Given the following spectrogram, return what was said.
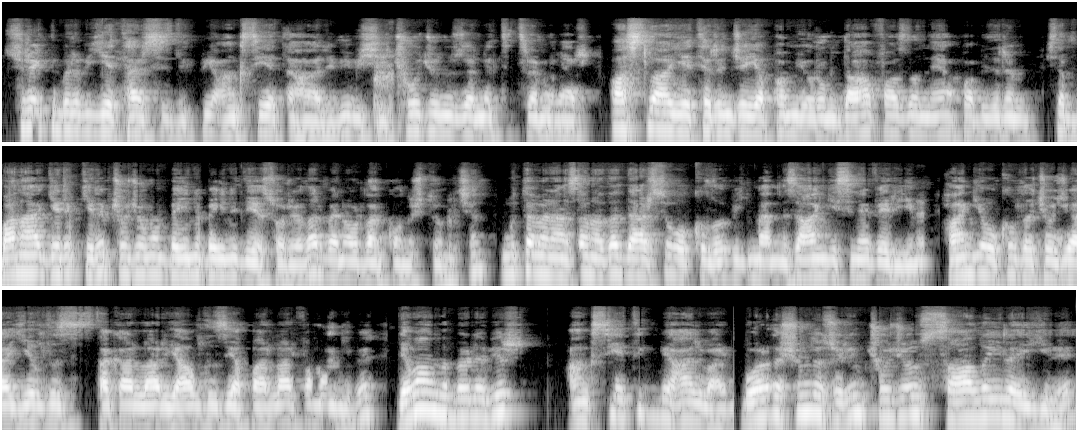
Sürekli böyle bir yetersizlik, bir anksiyete hali, bir bir şey. Çocuğun üzerine titremeler. Asla yeterince yapamıyorum. Daha fazla ne yapabilirim? İşte bana gelip gelip çocuğumun beyni beyni diye soruyorlar. Ben oradan konuştuğum için. Muhtemelen sana da dersi okulu bilmem ne hangisine vereyim? Hangi okulda çocuğa yıldız takarlar, yaldız yaparlar falan gibi. Devamlı böyle bir anksiyetik bir hal var. Bu arada şunu da söyleyeyim. Çocuğun sağlığıyla ilgili,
